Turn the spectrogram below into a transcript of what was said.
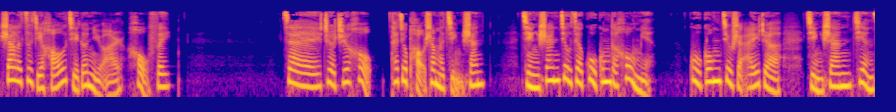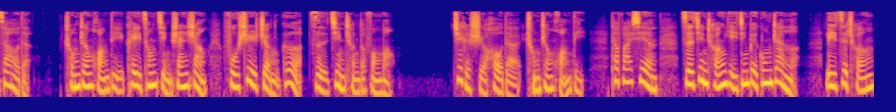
杀了自己好几个女儿后妃。在这之后，他就跑上了景山。景山就在故宫的后面，故宫就是挨着景山建造的。崇祯皇帝可以从景山上俯视整个紫禁城的风貌。这个时候的崇祯皇帝，他发现紫禁城已经被攻占了，李自成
